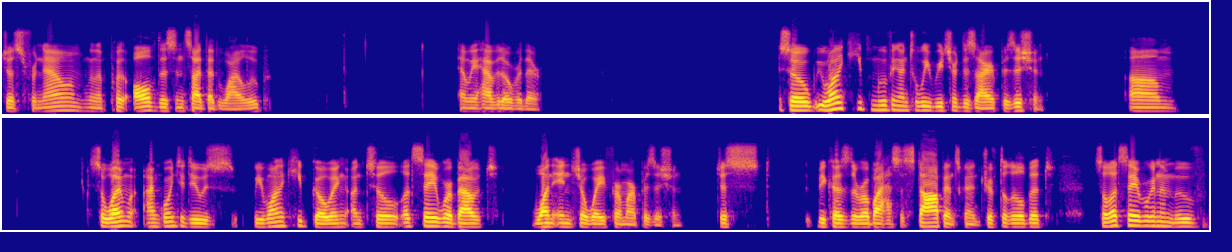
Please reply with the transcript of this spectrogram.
just for now, I'm going to put all of this inside that while loop. And we have it over there. So we want to keep moving until we reach our desired position. Um, so what I'm, I'm going to do is we want to keep going until, let's say we're about one inch away from our position. Just because the robot has to stop and it's going to drift a little bit. So let's say we're going to move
